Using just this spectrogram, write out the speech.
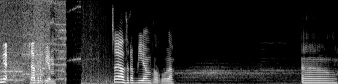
Nie, co ja zrobiłem? Co ja zrobiłem w ogóle? Ehm.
